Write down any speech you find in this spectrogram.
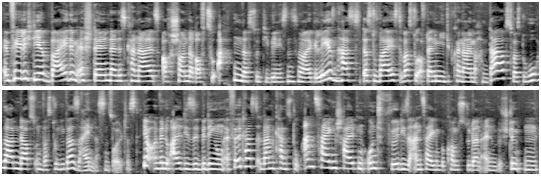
empfehle ich dir bei dem Erstellen deines Kanals auch schon darauf zu achten, dass du die wenigstens mal gelesen hast, dass du weißt, was du auf deinem YouTube-Kanal machen darfst, was du hochladen darfst und was du lieber sein lassen solltest. Ja, und wenn du all diese Bedingungen erfüllt hast, dann kannst du Anzeigen schalten und für diese Anzeigen bekommst du dann einen bestimmten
